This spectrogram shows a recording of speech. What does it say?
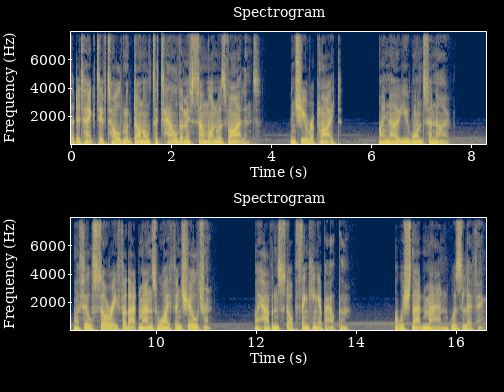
The detective told MacDonald to tell them if someone was violent, and she replied, I know you want to know. I feel sorry for that man's wife and children. I haven't stopped thinking about them. I wish that man was living.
